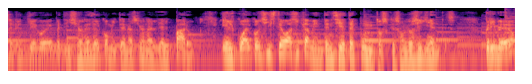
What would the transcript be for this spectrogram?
el pliego de peticiones del Comité Nacional del Paro, el cual consiste básicamente en siete puntos, que son los siguientes. Primero,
